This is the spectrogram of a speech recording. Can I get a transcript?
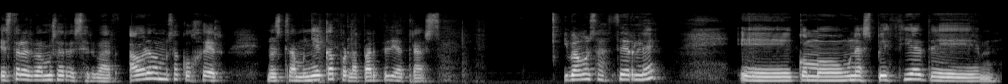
Estas las vamos a reservar. Ahora vamos a coger nuestra muñeca por la parte de atrás y vamos a hacerle eh, como una especie de,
